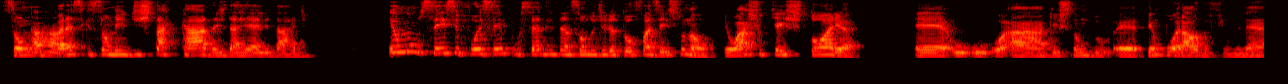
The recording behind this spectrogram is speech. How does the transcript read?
São, uhum. Parece que são meio destacadas da realidade. Eu não sei se foi 100% intenção do diretor fazer isso, não. Eu acho que a história, é, o, o, a questão do, é, temporal do filme, né?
